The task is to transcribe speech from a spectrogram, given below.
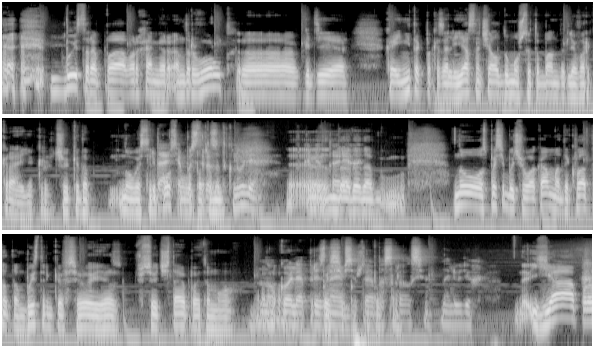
Быстро по Warhammer Underworld, э, где кайниток показали. Я сначала думал, что это банда для Warcry. Я, короче, когда новость Да, тебя репостнул, быстро потом- заткнули. Э. Да-да-да. Ну, спасибо чувакам, адекватно, там быстренько все, я все читаю, поэтому... Ну, э, Коля, признаемся, что я обосрался на людях. Я про,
